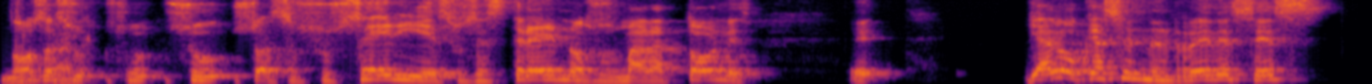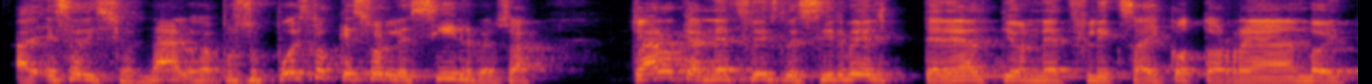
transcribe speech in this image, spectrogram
¿no? O sea, su, sus series, sus estrenos, sus maratones. Eh, ya lo que hacen en redes es, es adicional, o sea, por supuesto que eso les sirve, o sea, claro que a Netflix le sirve el tener al tío Netflix ahí cotorreando y,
